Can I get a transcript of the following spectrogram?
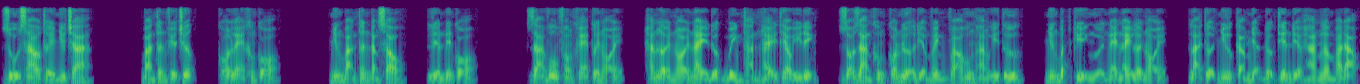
Dù sao thầy như cha, bản thân phía trước, có lẽ không có, nhưng bản thân đằng sau, liền nên có. Giã vô phong khẽ cười nói, hắn lời nói này được bình thản hay theo ý định, rõ ràng không có nửa điểm vinh váo hung hăng ý tứ nhưng bất kỳ người nghe này lời nói, lại tựa như cảm nhận được thiên địa hàng lâm bá đạo.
